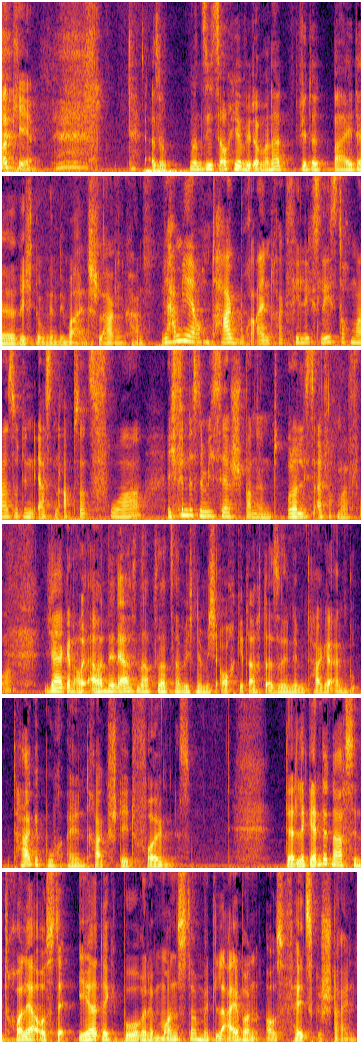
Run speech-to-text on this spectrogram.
okay. Also man sieht es auch hier wieder. Man hat wieder beide Richtungen, die man einschlagen kann. Wir haben hier ja auch einen Tagebucheintrag. Felix, lest doch mal so den ersten Absatz vor. Ich finde es nämlich sehr spannend. Oder liest einfach mal vor. Ja, genau. Aber den ersten Absatz habe ich nämlich auch gedacht. Also in dem Tage Tagebucheintrag steht folgendes. Der Legende nach sind Trolle aus der Erde geborene Monster mit Leibern aus Felsgestein.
